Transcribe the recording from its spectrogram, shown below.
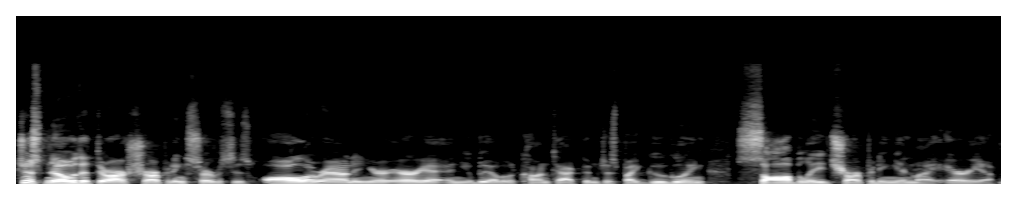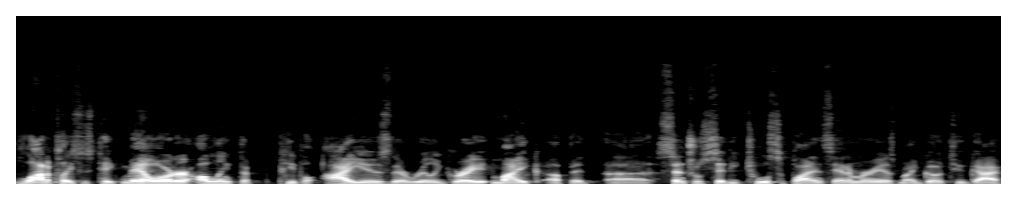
Just know that there are sharpening services all around in your area and you'll be able to contact them just by Googling saw blade sharpening in my area. A lot of places take mail order. I'll link the people I use. They're really great. Mike up at uh, Central City Tool Supply in Santa Maria is my go-to guy.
